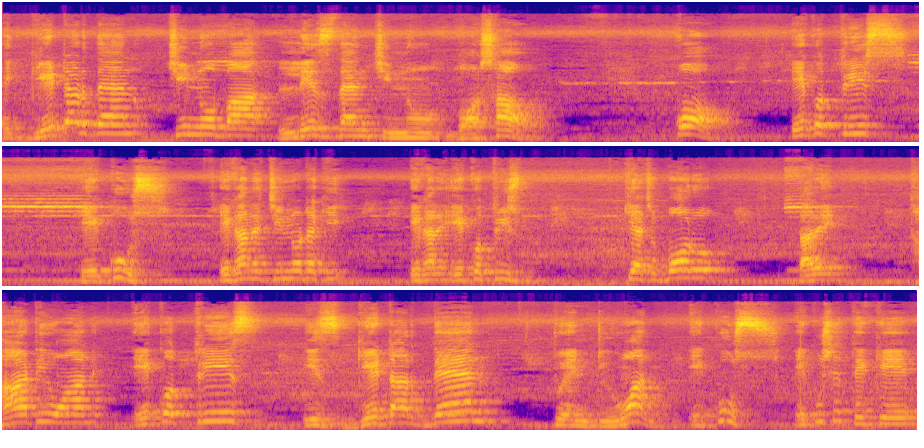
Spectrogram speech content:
গেটার দেন চিহ্ন বা লেস দেন চিহ্ন বসাও। ক, একত্রিশ, একুশ। এখানে চিহ্নটা কি? এখানে একত্রিশ কি আছে? বড়। তাহলে থার্টি ওয়ান একত্রিশ is greater than twenty one একুশ, একুশের থেকে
